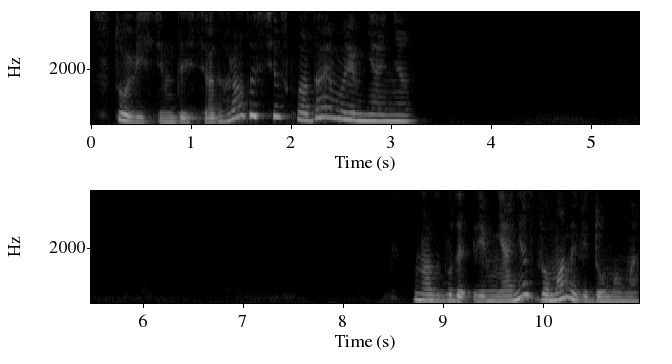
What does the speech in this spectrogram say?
180 градусів складаємо рівняння. У нас буде рівняння з двома невідомими.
